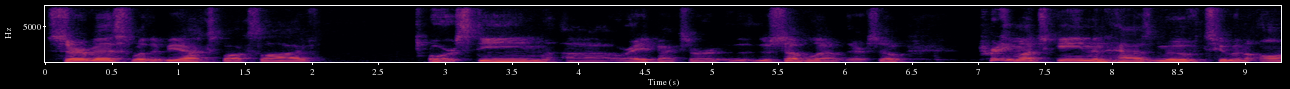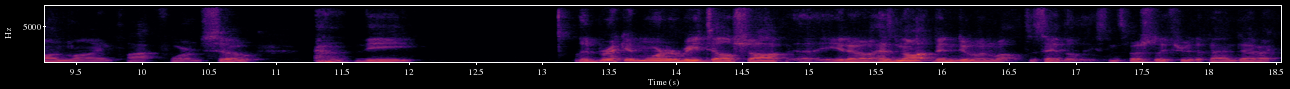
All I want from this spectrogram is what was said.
service, whether it be Xbox Live or Steam uh, or Apex, or there's several out there. So pretty much gaming has moved to an online platform. So the the brick and mortar retail shop, uh, you know, has not been doing well to say the least, especially through the pandemic.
